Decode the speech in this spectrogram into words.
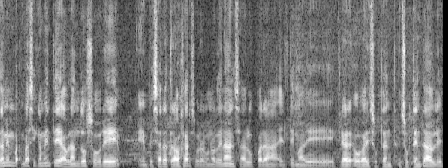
también básicamente hablando sobre empezar a trabajar sobre alguna ordenanza, algo para el tema de crear hogares sustentables,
